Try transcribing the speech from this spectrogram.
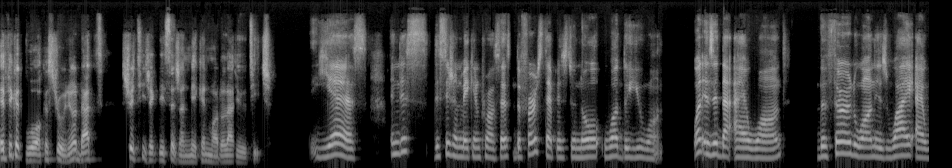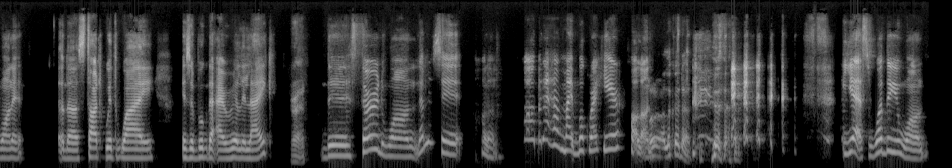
if you could walk us through, you know, that strategic decision making model that you teach. Yes. In this decision making process, the first step is to know what do you want? What is it that I want? The third one is why I want it. Uh, the Start with Why is a book that I really like. Right. The third one, let me say, hold on. Oh, but I have my book right here. Hold on. Oh, look at that. yes. What do you want?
